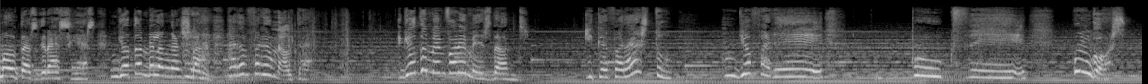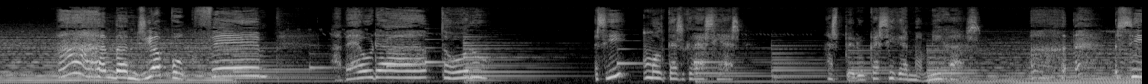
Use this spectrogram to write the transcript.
Moltes gràcies. Jo també l'enganxaré. Ara en faré una altra. Jo també en faré més, doncs. I què faràs, tu? Jo faré... Puc fer... Un gos. Ah, doncs jo puc fer... A veure... Toro. Sí? Moltes gràcies. Espero que siguem amigues. Sí,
